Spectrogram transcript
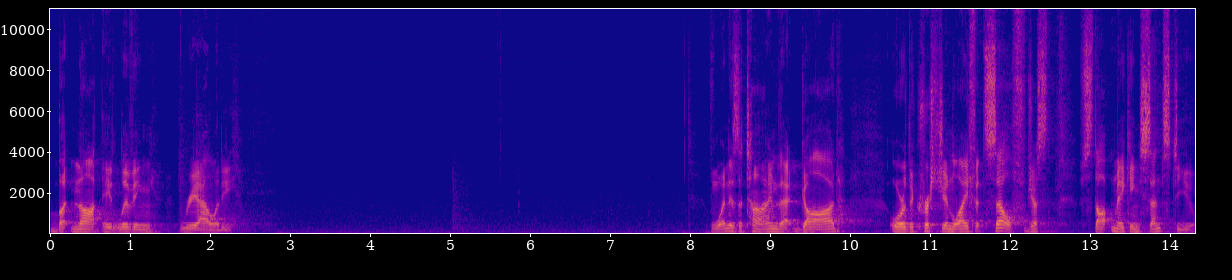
but not a living reality? When is a time that God or the Christian life itself just stopped making sense to you?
